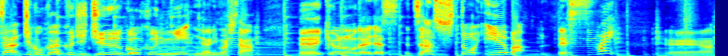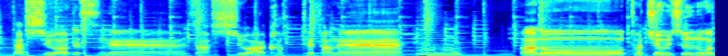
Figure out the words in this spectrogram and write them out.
さあ時刻は9時15分になりました、えー今日のお題です。雑誌といえばです、はい。えー私はですね雑誌は買ってたね。うんうん。あのー立ち読みするのが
